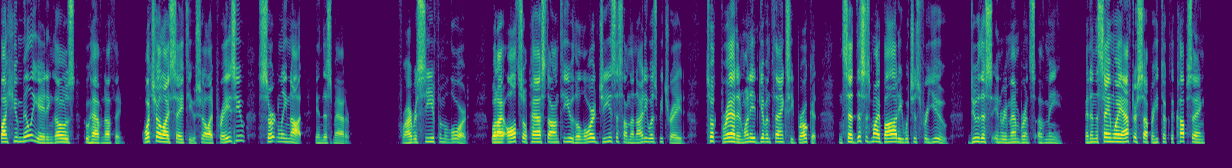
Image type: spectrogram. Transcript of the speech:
by humiliating those who have nothing? What shall I say to you? Shall I praise you? Certainly not in this matter. For I received from the Lord what I also passed on to you. The Lord Jesus, on the night he was betrayed, took bread, and when he had given thanks, he broke it and said, This is my body, which is for you. Do this in remembrance of me. And in the same way, after supper, he took the cup, saying,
